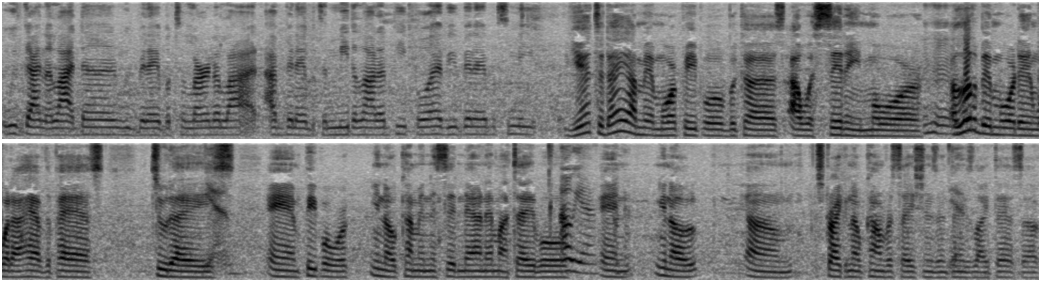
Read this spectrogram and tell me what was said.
we've gotten a lot done. We've been able to learn a lot. I've been able to meet a lot of people. Have you been able to meet? Yeah, today I met more people because I was sitting more, Mm-hmm. a little bit more than what I have the past two days. and people were you know coming and sitting down at my table. Oh, yeah. and Okay. you know. Um, striking up conversations and Yeah. things like that. So,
